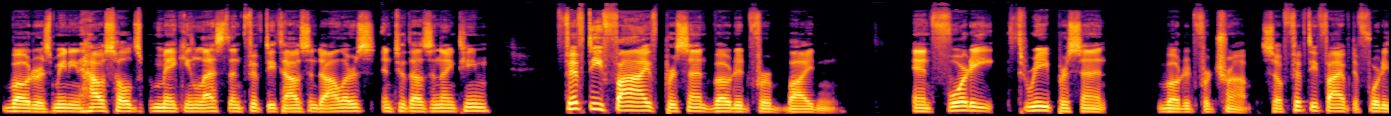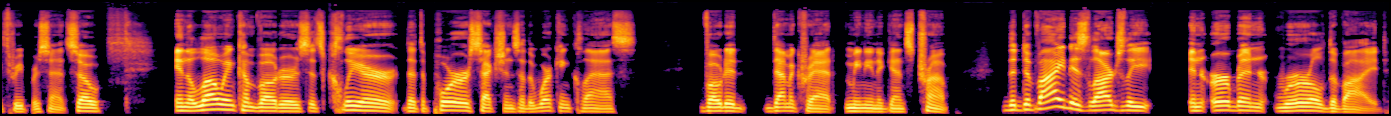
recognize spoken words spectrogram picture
voters, meaning households making less than $50,000 in 2019, 55% voted for Biden and 43% voted for Trump. So 55 to 43%. So in the low income voters, it's clear that the poorer sections of the working class voted Democrat, meaning against Trump. The divide is largely an urban rural divide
